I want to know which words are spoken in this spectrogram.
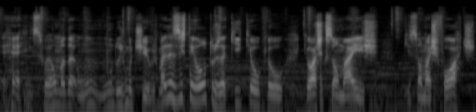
É, isso é uma da, um, um dos motivos. Mas existem outros aqui que eu, que, eu, que eu acho que são mais que são mais fortes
